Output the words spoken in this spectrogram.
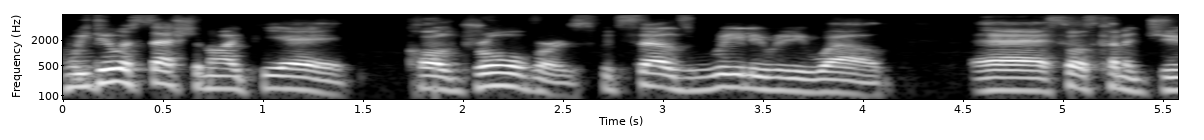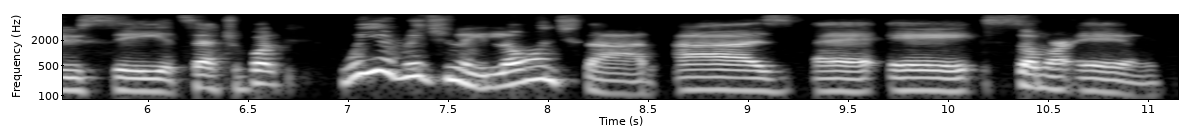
we do a session IPA called Drovers, which sells really really well. Uh, so it's kind of juicy, etc. But we originally launched that as a, a summer ale,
